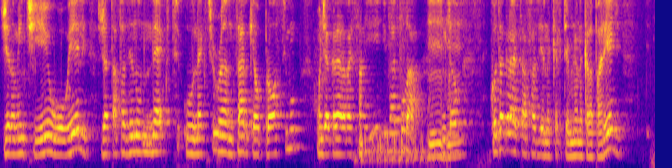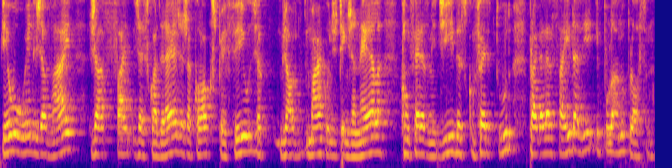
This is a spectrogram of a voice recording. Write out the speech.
geralmente eu ou ele já tá fazendo o next, o next run, sabe? Que é o próximo, onde a galera vai sair e vai pular. Então, quando a galera tá fazendo aquela, terminando aquela parede, eu ou ele já vai, já faz, já esquadreja, já coloca os perfis, já, já marca onde tem janela, confere as medidas, confere tudo, pra galera sair dali e pular no próximo.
